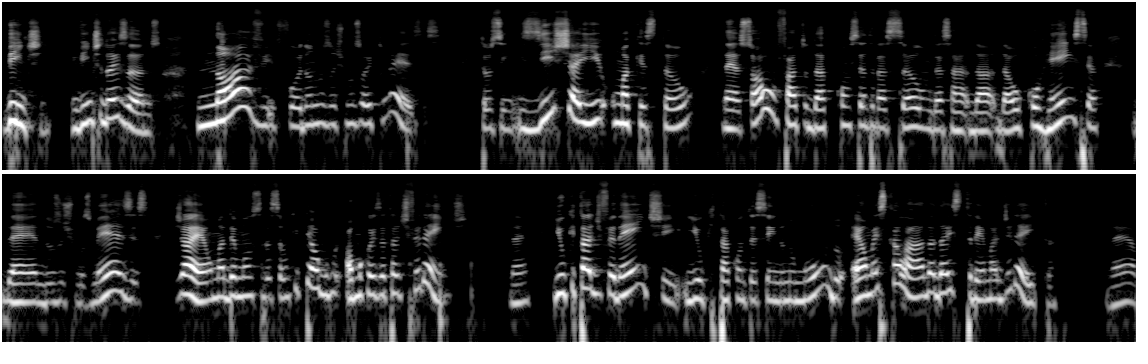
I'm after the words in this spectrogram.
20, em 22 anos. Nove foram nos últimos oito meses. Então, assim, existe aí uma questão né? Só o fato da concentração dessa, da, da ocorrência né, dos últimos meses já é uma demonstração que tem alguma, alguma coisa está diferente. Né? E o que está diferente e o que está acontecendo no mundo é uma escalada da extrema direita né,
